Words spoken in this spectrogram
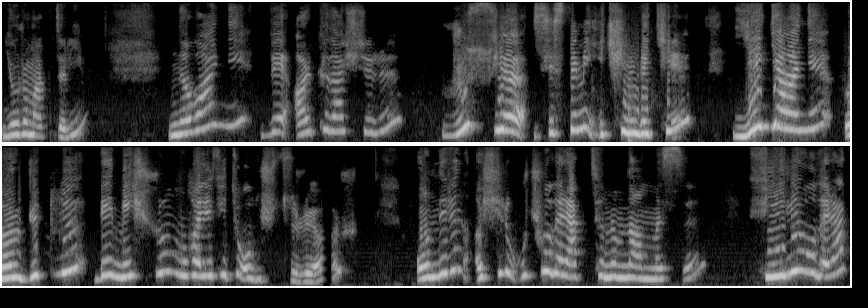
yorum aktarayım. Navalny ve arkadaşları Rusya sistemi içindeki yegane örgütlü ve meşru muhalefeti oluşturuyor. Onların aşırı uç olarak tanımlanması fiili olarak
